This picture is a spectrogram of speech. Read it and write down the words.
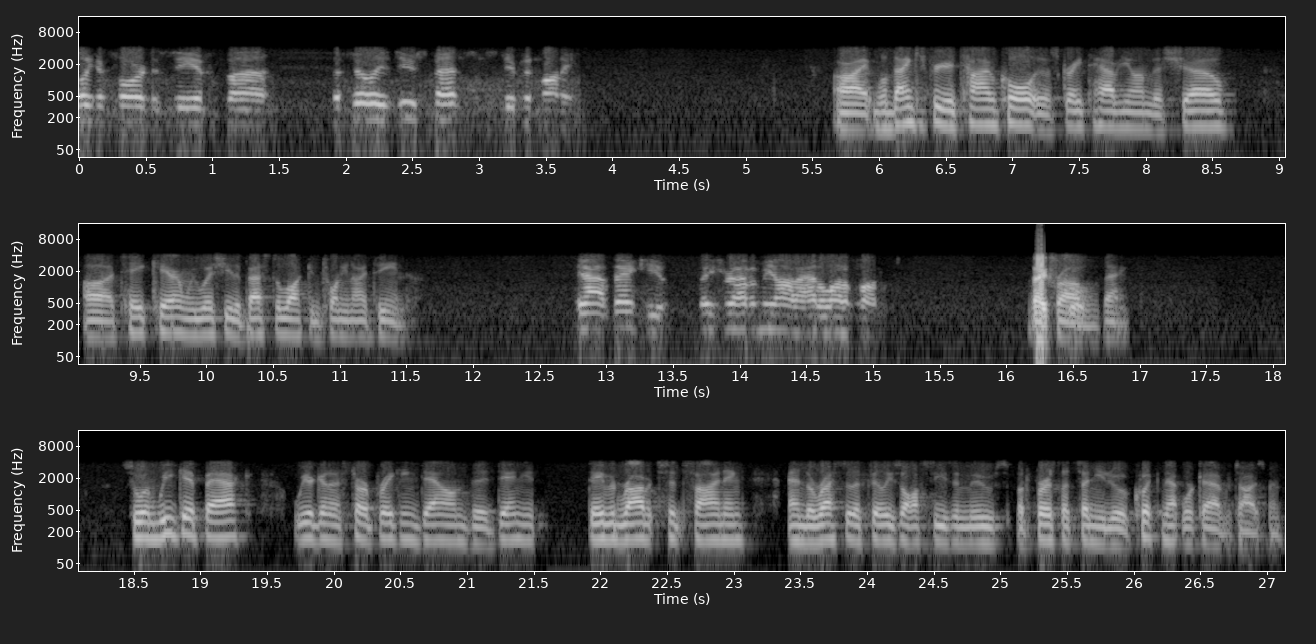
looking forward to see if uh, the Phillies do spend some stupid money. All right. Well, thank you for your time, Cole. It was great to have you on the show. Uh, take care, and we wish you the best of luck in 2019. Yeah, thank you. Thanks for having me on. I had a lot of fun. Thanks, No Thanks, problem. Thanks. So when we get back, we are going to start breaking down the Daniel, David Robertson signing and the rest of the Phillies offseason moves. But first, let's send you to a quick network advertisement.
